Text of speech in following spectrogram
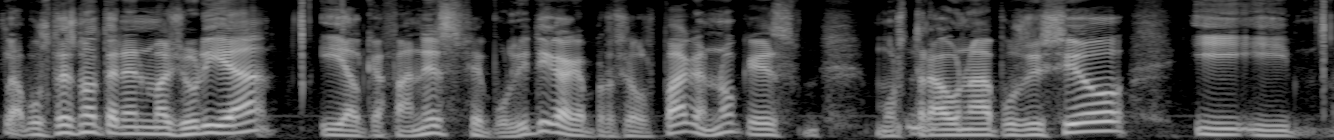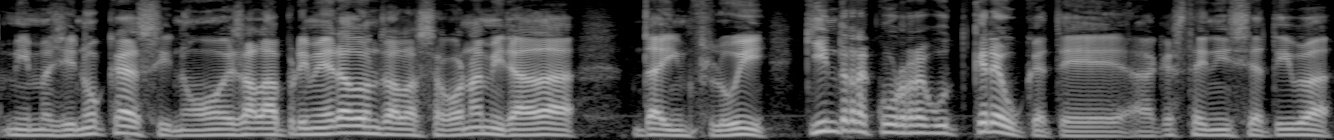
Clar, vostès no tenen majoria i el que fan és fer política, que per això els paguen, no? que és mostrar una posició i, i m'imagino que si no és a la primera, doncs a la segona mirada d'influir. Quin recorregut creu que té aquesta iniciativa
